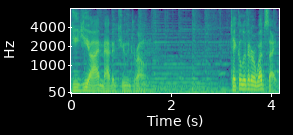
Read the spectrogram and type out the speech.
DJI Mavic 2 drone. Take a look at our website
